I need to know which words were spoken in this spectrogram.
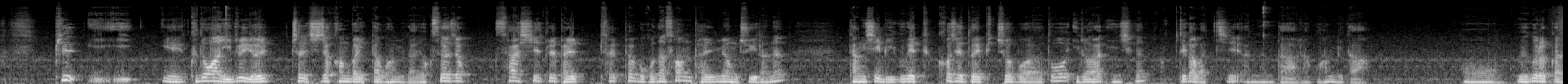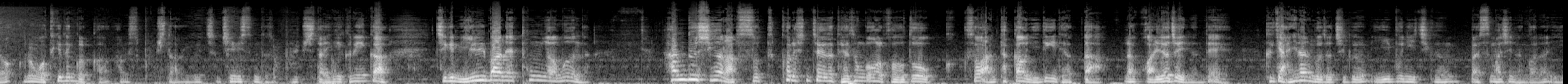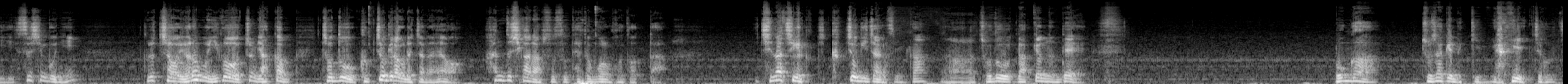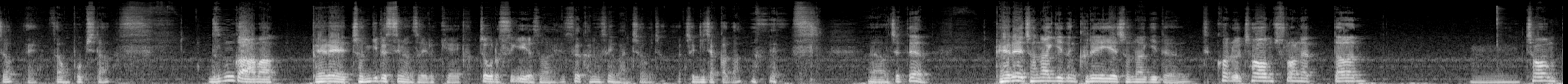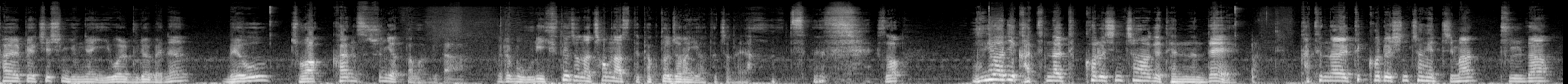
필, 이, 이, 예, 그동안 이를 열차례 지적한 바 있다고 합니다. 역사적 사실을 발- 살펴보거나 선 발명주의라는 당시 미국의 특허 제도에 비추어 보아도 이러한 인식은 앞뒤가 맞지 않는다라고 합니다. 어, 왜 그럴까요? 그럼 어떻게 된 걸까? 가만있어 봅시다. 이거 참 재밌습니다. 좀 봅시다. 이게 그러니까 지금 일반의 통념은 한두 시간 앞서 특허를 신청해서 대성공을 거둬서 안타까운 이득이 되었다라고 알려져 있는데 그게 아니라는 거죠. 지금 이분이 지금 말씀하시는 거는 이 쓰신 분이 그렇죠. 여러분 이거 좀 약간 저도 극적이라고 그랬잖아요. 한두 시간 앞서서 대성공을 거뒀다. 지나치게 극- 극적이지 않습니까? 아, 저도 낚였는데 뭔가 조작의 느낌 이런 게 있죠, 그렇죠? 네, 한번 봅시다. 누군가 아마 벨에 전기를 쓰면서 이렇게 극적으로 쓰기 위해서 했을 가능성이 많죠, 그죠? 전기 작가가. 아, 어쨌든 벨의 전화기든 그레이의 전화기든 특허를 처음 출원했던 음, 1876년 2월 무렵에는 매우 조악한 수준이었다고 합니다. 여러분 우리 휴대전화 처음 나왔을 때 벽돌 전화기 같았잖아요. 그래서 우연히 같은 날 특허를 신청하게 됐는데 같은 날 특허를 신청했지만 둘 다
